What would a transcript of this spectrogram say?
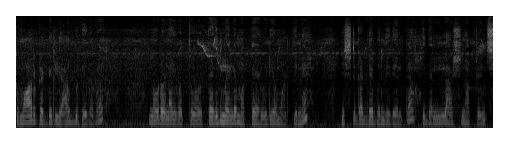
ಸುಮಾರು ಗಡ್ಡೆಗಳು ಆಗಿಬಿಟ್ಟಿದ್ದಾವೆ ನೋಡೋಣ ಇವತ್ತು ತೆಗೆದ ಮೇಲೆ ಮತ್ತೆ ವಿಡಿಯೋ ಮಾಡ್ತೀನಿ. ಎಷ್ಟು ಗಡ್ಡೆ ಬಂದಿದೆ ಅಂತ. ಇದೆಲ್ಲ ಅರಿಶಿನ ಫ್ರೆಂಡ್ಸ್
